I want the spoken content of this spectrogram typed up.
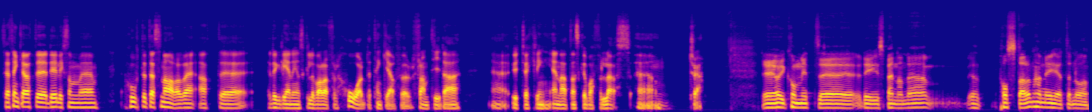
Så jag tänker att det, det är liksom eh, hotet är snarare att eh, regleringen skulle vara för hård, tänker jag, för framtida eh, utveckling än att den ska vara för lös, eh, mm. tror jag. Det har ju kommit, det är ju spännande. Jag postar den här nyheten då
